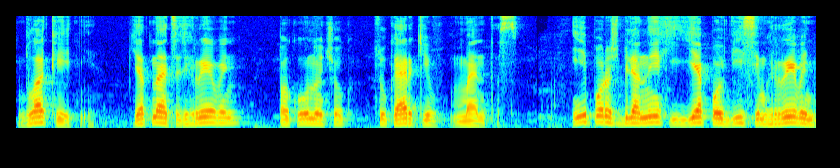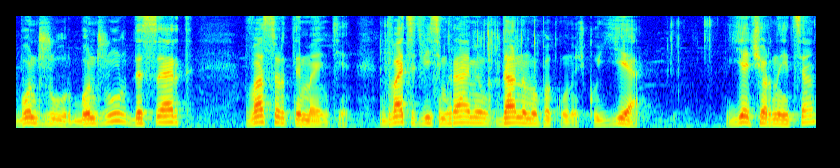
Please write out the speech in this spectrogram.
блакитні. 15 гривень пакуночок цукерків Ментос. І поруч біля них є по 8 гривень бонжур. Бонжур десерт в асортименті. 28 грамів в даному пакуночку. Є. Є чорниця.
